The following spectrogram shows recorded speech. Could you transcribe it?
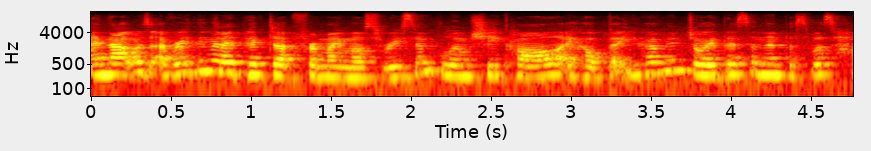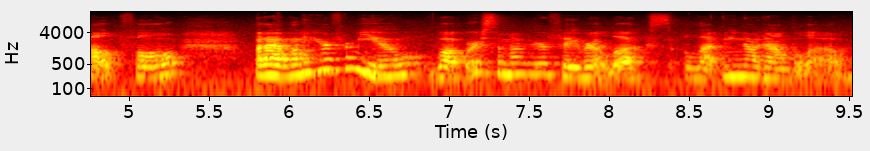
And that was everything that I picked up from my most recent Bloom Chic haul. I hope that you have enjoyed this and that this was helpful. But I want to hear from you. What were some of your favorite looks? Let me know down below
